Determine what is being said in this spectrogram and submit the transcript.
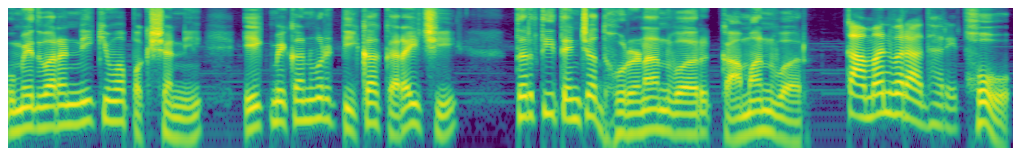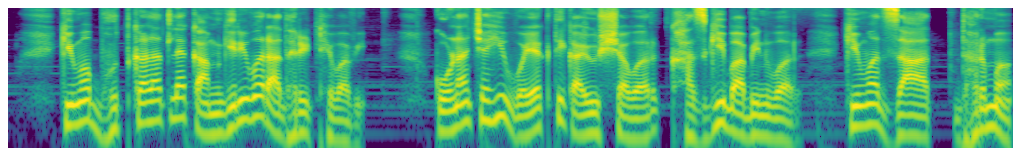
उमेदवारांनी किंवा पक्षांनी एकमेकांवर टीका करायची तर ती त्यांच्या धोरणांवर कामांवर कामांवर आधारित. हो किंवा भूतकाळातल्या कामगिरीवर आधारित ठेवावी. कोणाच्याही वैयक्तिक आयुष्यावर खाजगी बाबींवर किंवा जात धर्म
